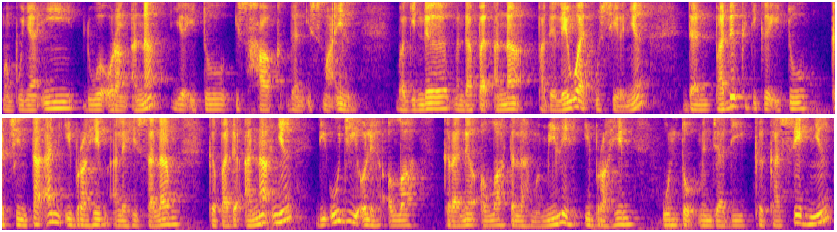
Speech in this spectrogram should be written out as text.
mempunyai dua orang anak iaitu Ishaq dan Ismail. Baginda mendapat anak pada lewat usianya dan pada ketika itu kecintaan Ibrahim alaihi salam kepada anaknya diuji oleh Allah kerana Allah telah memilih Ibrahim untuk menjadi kekasihnya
